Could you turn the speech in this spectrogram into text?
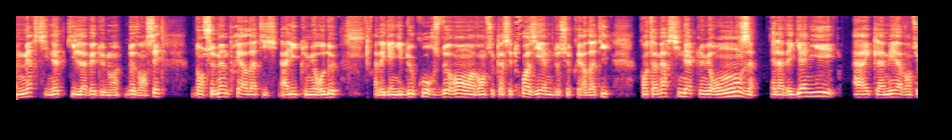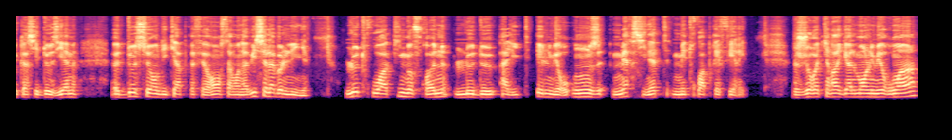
Mercinet qui l'avait devancé dans ce même Priardati. Alit numéro 2 avait gagné deux courses de rang avant de se classer troisième de ce Priardati. Quant à Mercinette numéro 11, elle avait gagné à réclamer avant de se classer deuxième de ce handicap préférence. À mon avis, c'est la bonne ligne. Le 3, King of Run, le 2, Alit et le numéro 11, Mercinette, mes trois préférés. Je retiendrai également le numéro 1,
